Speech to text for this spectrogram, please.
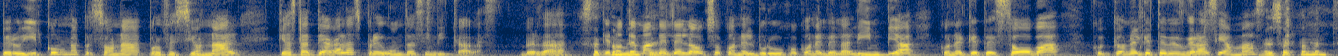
pero ir con una persona profesional que hasta te haga las preguntas indicadas. ¿Verdad? Que no te mande el del oxo con el brujo, con el de la limpia, con el que te soba, con el que te desgracia más. Exactamente.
